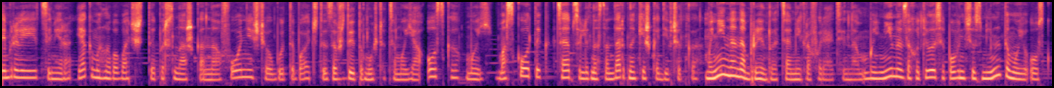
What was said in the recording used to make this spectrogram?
Всім привіт, це Міра. Як ви могли побачити персонажка на фоні, що ви будете бачити завжди, тому що це моя оска, мій маскотик. Це абсолютно стандартна кішка-дівчинка. Мені не набридла ця мікрофуряціна, мені не захотілося повністю змінити мою оску.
